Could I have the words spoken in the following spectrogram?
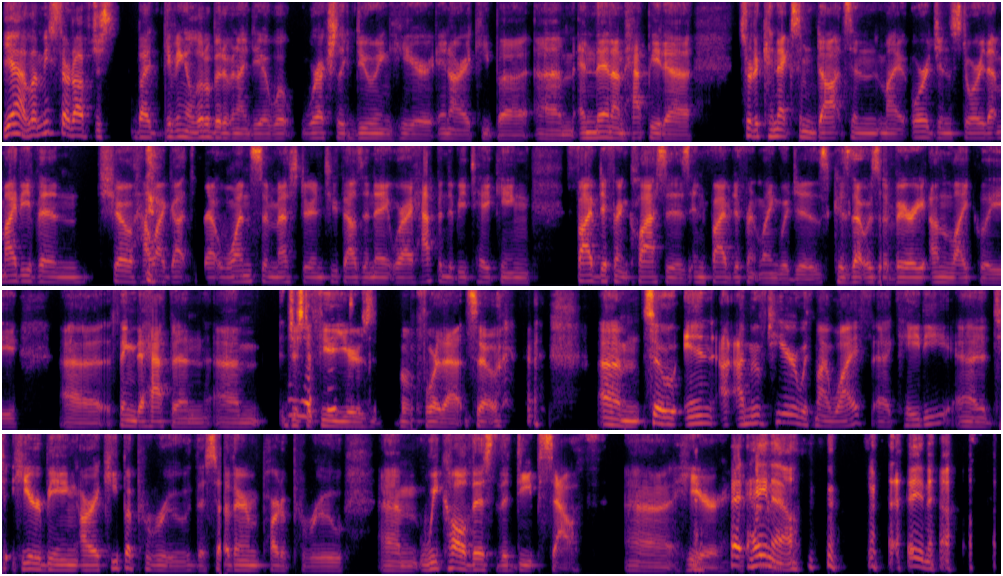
Yeah, let me start off just by giving a little bit of an idea what we're actually doing here in Arequipa, um, and then I'm happy to sort of connect some dots in my origin story that might even show how I got to that one semester in 2008 where I happened to be taking five different classes in five different languages because that was a very unlikely uh, thing to happen um, just a few years before that. So Um, so in I moved here with my wife, uh, Katie, uh, here being Arequipa, Peru, the southern part of Peru. Um, we call this the deep south uh, here. Hey, hey um, now, hey now.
